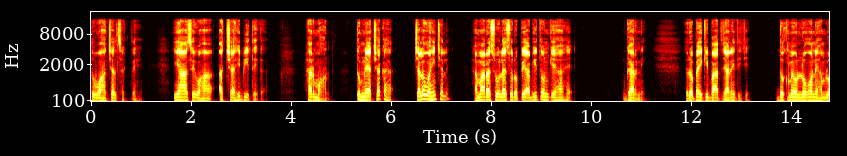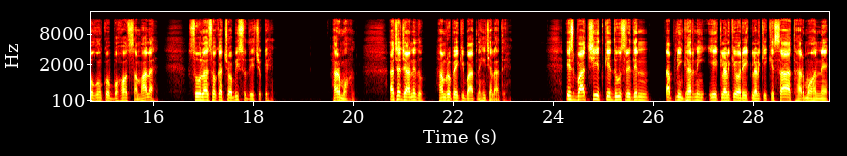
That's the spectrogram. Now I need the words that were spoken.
तो वहाँ चल सकते हैं। यहाँ से वहाँ अच्छा ही बीतेगा। हरमोहन, तुमने अच्छा कहा। चलो वहीं चले। हमारा सोलह सौ रुपया अभी तो उनके यहाँ है। घर नहीं रुपए की बात जाने दीजिए। दुख में उन लोगों ने हम लोगों को बहुत संभाला है। सोलह सौ का चौबीस सौ दे चुके हैं। हरमोहन अच्छा जाने दो। हम रुपए की बात नहीं चलाते हैं। इस बातचीत के दूसरे दिन अपनी घरनी, एक लड़के और एक लड़की के साथ हरमोहन ने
